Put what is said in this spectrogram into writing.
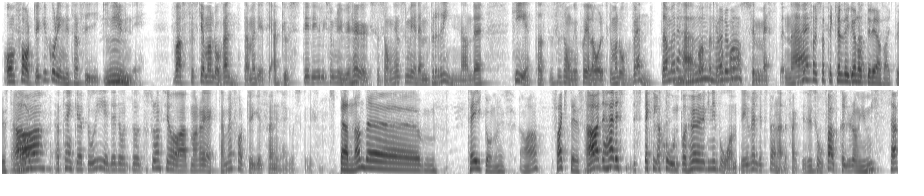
om fartyget går in i trafik Mm. i juni, varför ska man då vänta med det till augusti? Det är ju liksom nu i högsäsongen som är den brinnande hetaste säsongen på hela året. Ska man då vänta med det här Mm, bara för att det nej, var av så- semester? Jag tror Nej. faktiskt att det kan ligga Utan- något i det faktiskt. Ja, jag tänker att då är det, då, då, då tror inte jag att man räknar med fartyget förrän i augusti. Liksom. Spännande mm, take on. Ja, faktiskt. Ja, det här är spe- spekulation på hög nivå. Det är väldigt spännande faktiskt. I så fall skulle de ju missa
